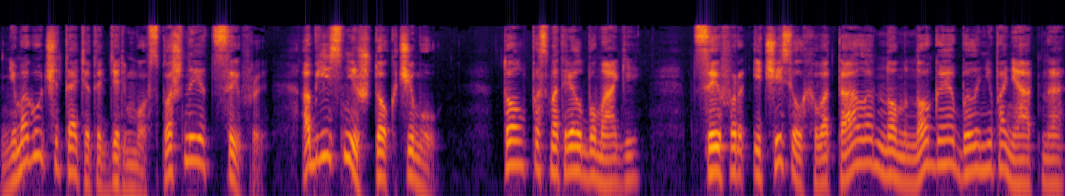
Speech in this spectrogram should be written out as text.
«Не могу читать это дерьмо, сплошные цифры. Объясни, что к чему». Тол посмотрел бумаги. Цифр и чисел хватало, но многое было непонятно.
